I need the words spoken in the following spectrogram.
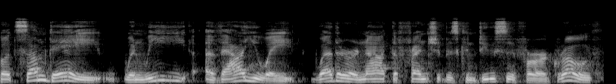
But someday, when we evaluate whether or not the friendship is conducive for our growth,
